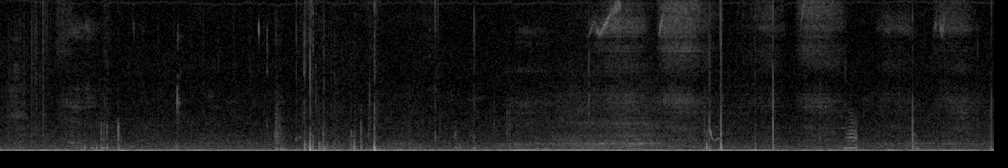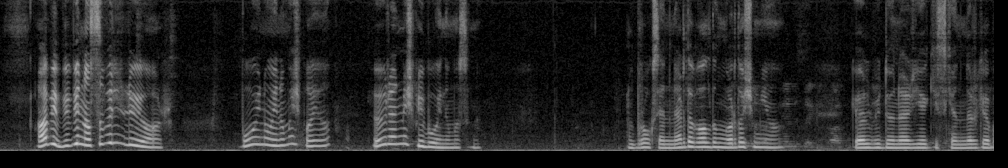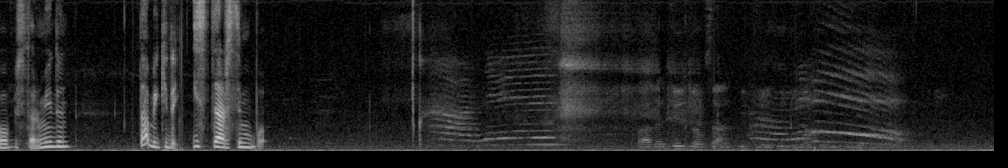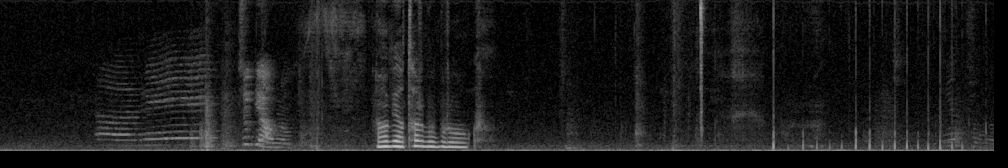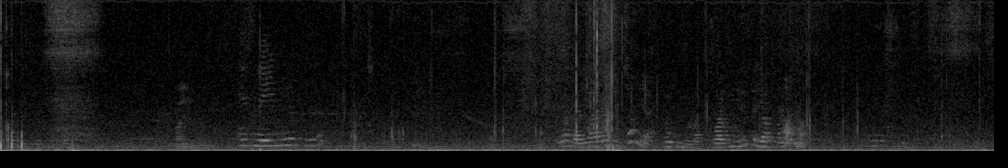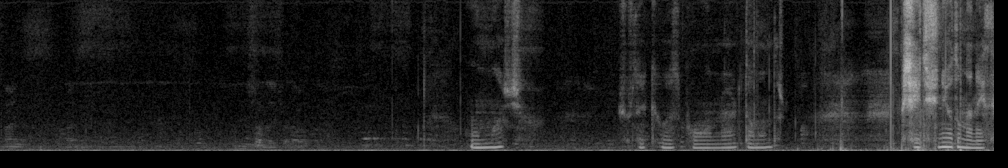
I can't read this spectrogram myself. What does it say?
Abi Bibi nasıl biliyor? Bu oyunu oynamış bayağı. Öğrenmiş Bibi oynamasını. Brok sen nerede kaldın kardeşim ya? Gel bir döner yek İskender kebap ister miydin? Tabii ki de istersin bu. Abi atar bu Brok. Şey düşünüyordum da neyse.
